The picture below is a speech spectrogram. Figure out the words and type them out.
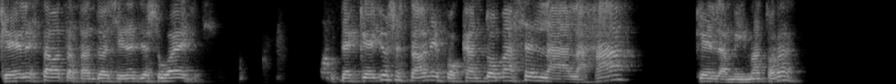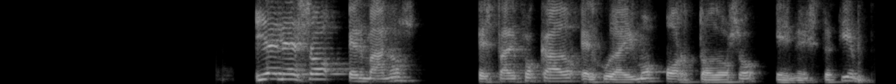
¿Qué él estaba tratando de decir Jesús a ellos? De que ellos estaban enfocando más en la alajá que en la misma Torá. Y en eso, hermanos, está enfocado el judaísmo ortodoxo en este tiempo.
